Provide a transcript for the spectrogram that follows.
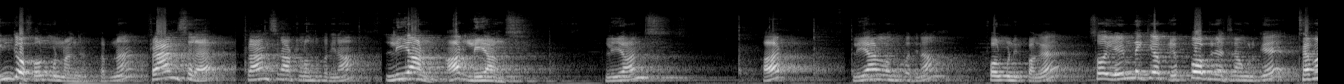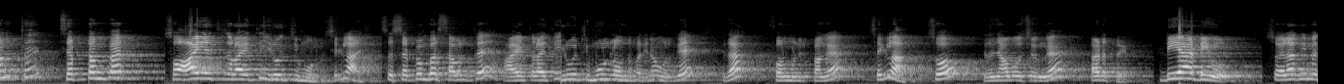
எங்கே ஃபவுண்ட் பண்ணாங்க? அப்படின்னா ஃப்ரான்ஸில் ஃப்ரான்ஸ் நாட்டில் வந்து பார்த்தீங்கன்னா Lyon or Lyons Lyons or லியானில் வந்து பார்த்தீங்கன்னா ஃபவுண்ட் பண்ணியிருப்பாங்க ஸோ என்னைக்கு எப்போ அப்படின்னு ஆச்சுன்னா உங்களுக்கு செவன்த்து செப்டம்பர் ஸோ ஆயிரத்தி தொள்ளாயிரத்தி இருபத்தி மூணு. சரிங்களா? ஸோ செப்டம்பர் செவன்த்து ஆயிரத்தி தொள்ளாயிரத்தி இருபத்தி மூணில் வந்து பார்த்தீங்கன்னா உங்களுக்கு இதை ஃபோன் பண்ணியிருப்பாங்க சரிங்களா? ஸோ இதை ஞாபகம் வச்சுக்கோங்க. அடுத்து டிஆர்டிஓ ஸோ எல்லாத்தையுமே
